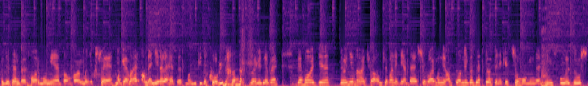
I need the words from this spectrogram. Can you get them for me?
hogy az ember harmóniában van mondjuk saját magával, hát amennyire lehetett mondjuk így a Covid alatt, meg egyebek, de hogy, de hogy nyilván, hogyha, hogyha van egy ilyen belső harmónia, attól még azért történik egy csomó minden impulzus,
